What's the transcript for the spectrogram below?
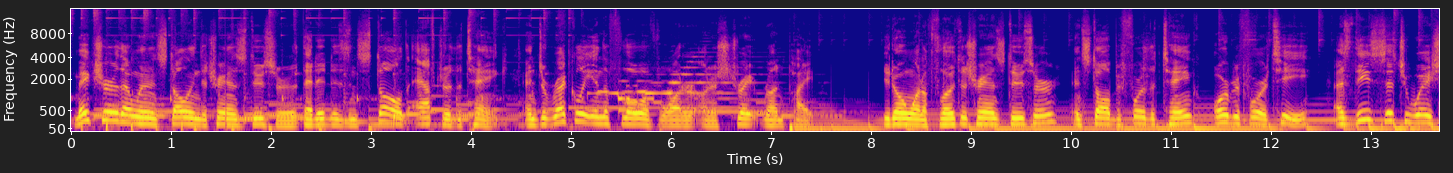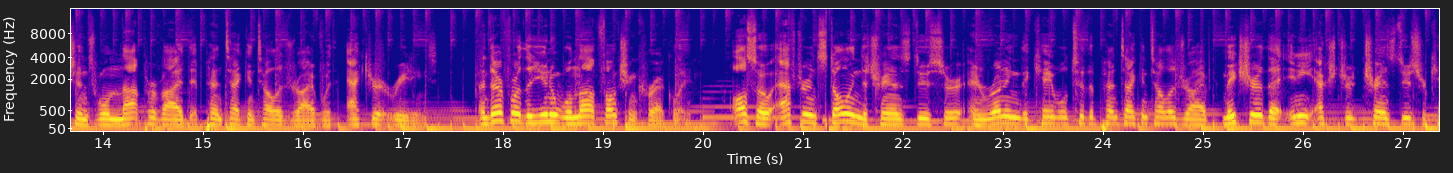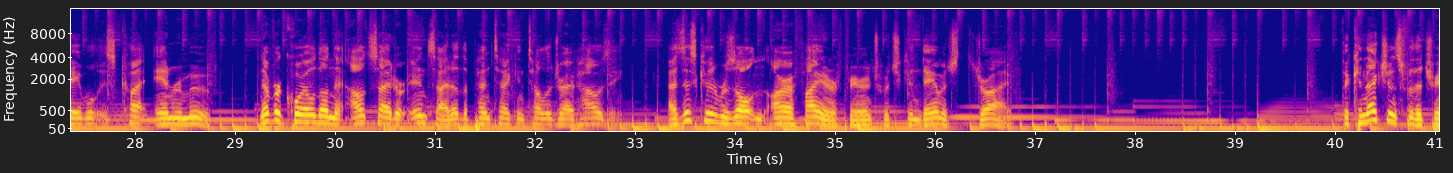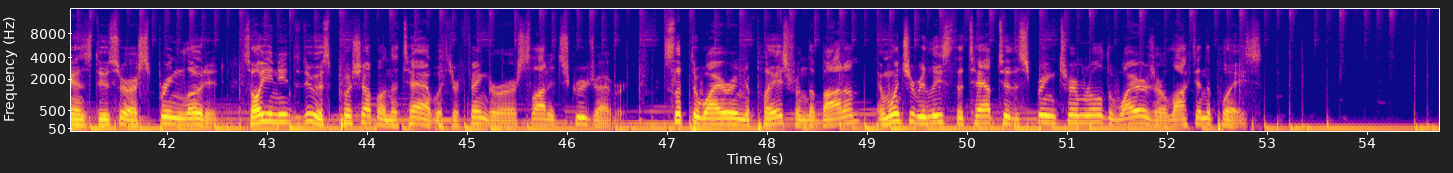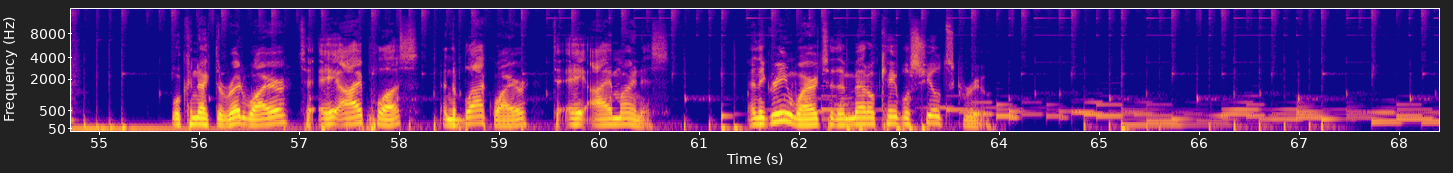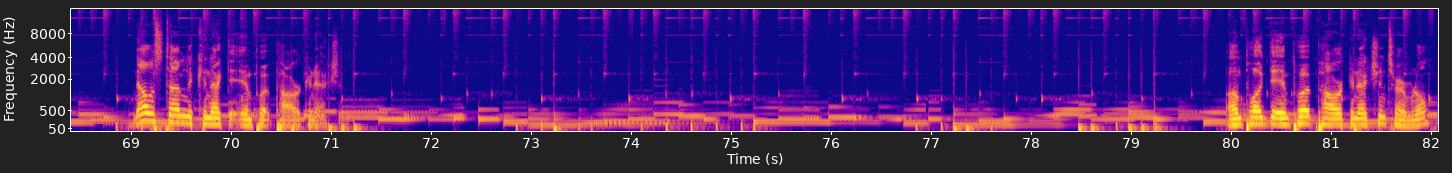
Make sure that when installing the transducer that it is installed after the tank and directly in the flow of water on a straight run pipe. You don't want to float the transducer, install before the tank or before a T, as these situations will not provide the Pentek IntelliDrive with accurate readings, and therefore the unit will not function correctly. Also, after installing the transducer and running the cable to the Pentek IntelliDrive, make sure that any extra transducer cable is cut and removed. Never coiled on the outside or inside of the Pentek IntelliDrive housing, as this could result in RFI interference which can damage the drive. The connections for the transducer are spring loaded, so all you need to do is push up on the tab with your finger or a slotted screwdriver. Slip the wire into place from the bottom, and once you release the tab to the spring terminal, the wires are locked into place. We'll connect the red wire to AI plus and the black wire to AI minus, and the green wire to the metal cable shield screw. Now it's time to connect the input power connection. Unplug the input power connection terminal.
